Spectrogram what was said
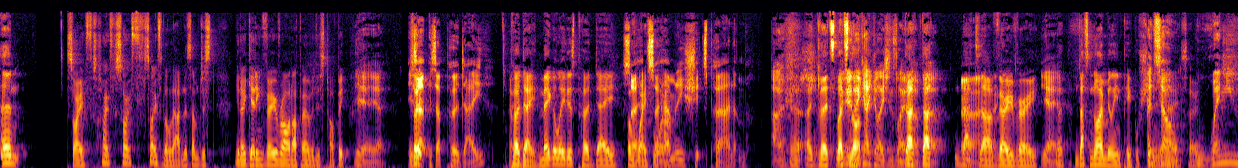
And sorry, sorry, sorry, sorry for the loudness. I'm just, you know, getting very rolled up over this topic. Yeah, yeah. Is So- that is that per day? Per day, megaliters per day So, of wastewater. so how many shits per annum? Uh, Uh, uh, let's let's do not. the calculations later. That that but, that's Alright, uh, okay. very very. Yeah. uh, that's nine million people shitting and so, a day. So when you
